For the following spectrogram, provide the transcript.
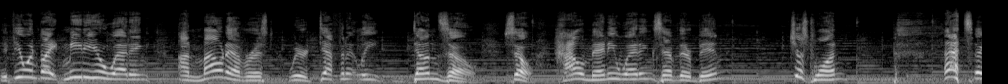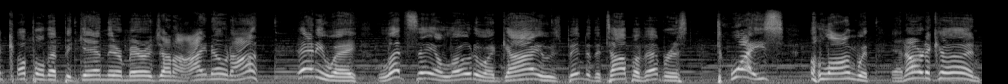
if you invite me to your wedding on Mount Everest, we're definitely dunzo. So, how many weddings have there been? Just one. That's a couple that began their marriage on a high note, huh? Anyway, let's say hello to a guy who's been to the top of Everest twice, along with Antarctica and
